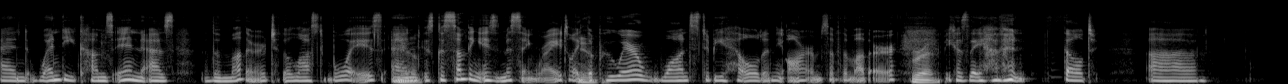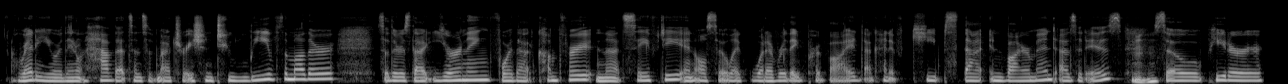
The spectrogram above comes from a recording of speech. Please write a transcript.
And Wendy comes in as the mother to the lost boys, and Yeah. it's because something is missing, right? Like Yeah. the puer wants to be held in the arms of the mother, Right. Because they haven't felt uh, ready or they don't have that sense of maturation to leave the mother. So there's that yearning for that comfort and that safety, and also like whatever they provide that kind of keeps that environment as it is. So Peter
